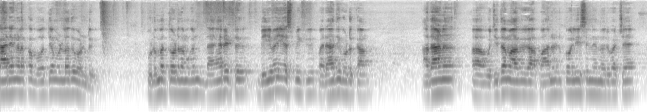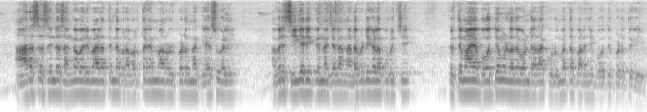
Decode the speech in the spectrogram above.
കാര്യങ്ങളൊക്കെ ബോധ്യമുള്ളത് കൊണ്ട് കുടുംബത്തോട് നമുക്ക് നേരിട്ട് ഡിവൈഎസ്പിക്ക് പരാതി കൊടുക്കാം. അതാണ് ഉചിതമാകുക. പാനൂർ പോലീസിൽ നിന്ന് ഒരുപക്ഷെ ആർ എസ് എസിന്റെ സംഘപരിവാരത്തിന്റെ പ്രവർത്തകന്മാർ ഉൾപ്പെടുന്ന കേസുകളിൽ അവർ സ്വീകരിക്കുന്ന ചില നടപടികളെക്കുറിച്ച് കൃത്യമായ ബോധ്യമുള്ളത് കൊണ്ട് അത് ആ കുടുംബത്തെ പറഞ്ഞ് ബോധ്യപ്പെടുത്തുകയും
